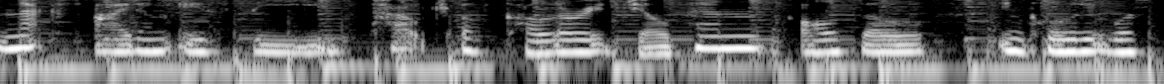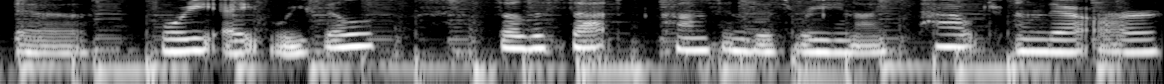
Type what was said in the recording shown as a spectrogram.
next item is the pouch of colored gel pens. Also included was uh, 48 refills. So the set comes in this really nice pouch and there are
